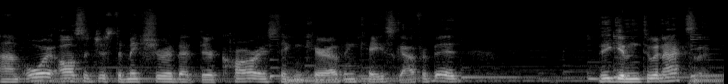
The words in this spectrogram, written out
um, or also just to make sure that their car is taken care of in case, God forbid, they get into an accident.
